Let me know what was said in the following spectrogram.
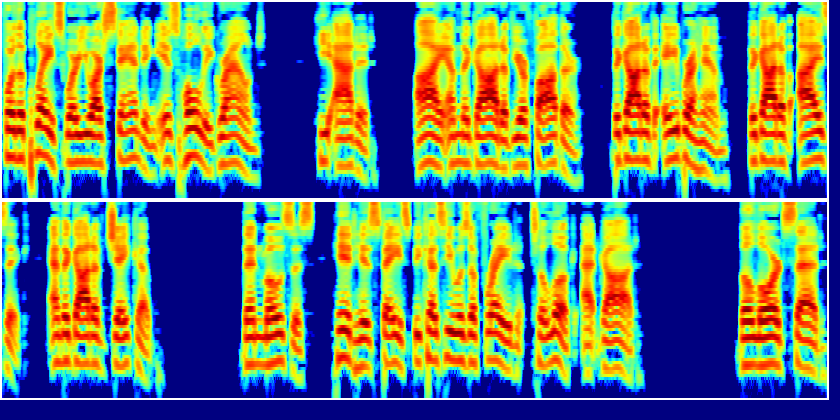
for the place where you are standing is holy ground. He added, I am the God of your father, the God of Abraham, the God of Isaac, and the God of Jacob. Then Moses hid his face because he was afraid to look at God. The Lord said,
